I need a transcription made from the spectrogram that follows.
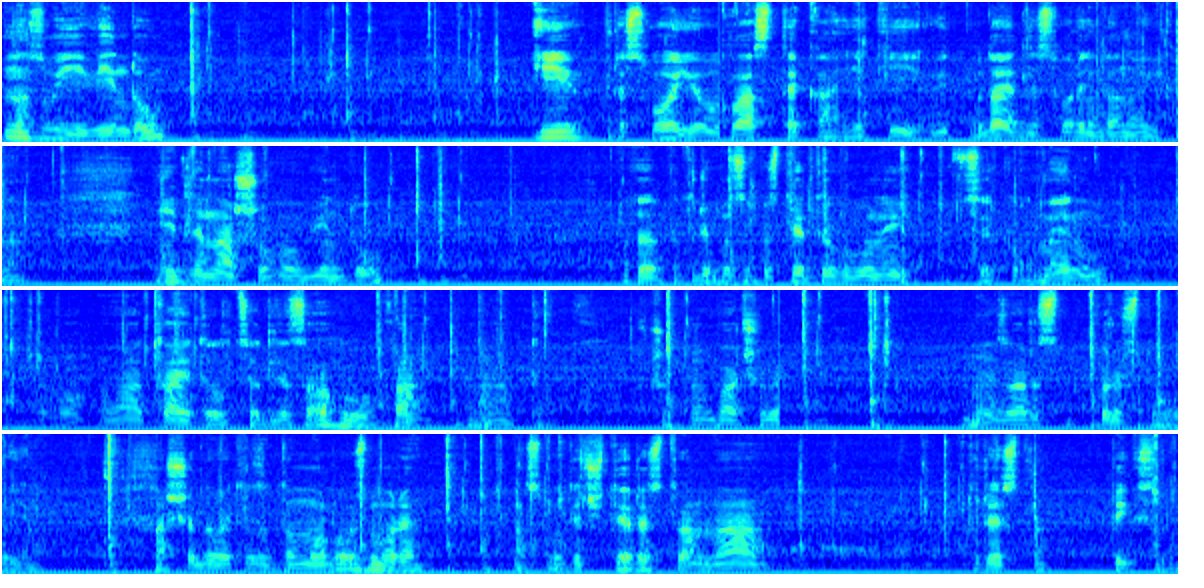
Назву її Window. І присвою клас TK, який відповідає для створення даного вікна. І для нашого Window е, потрібно запустити головний цикл main loop. Е, Title це для заголовка. Е, Так, щоб ми бачили, ми зараз використовуємо. Ще давайте задамо розміри. У нас буде 400 на 300 пікселів.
